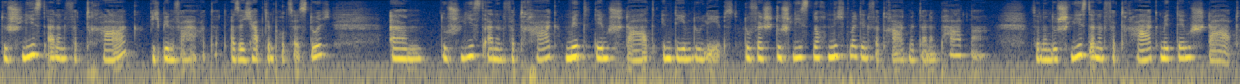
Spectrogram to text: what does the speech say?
du schließt einen Vertrag, ich bin verheiratet, also ich habe den Prozess durch, ähm, du schließt einen Vertrag mit dem Staat, in dem du lebst. Du, du schließt noch nicht mal den Vertrag mit deinem Partner sondern du schließt einen Vertrag mit dem Staat.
